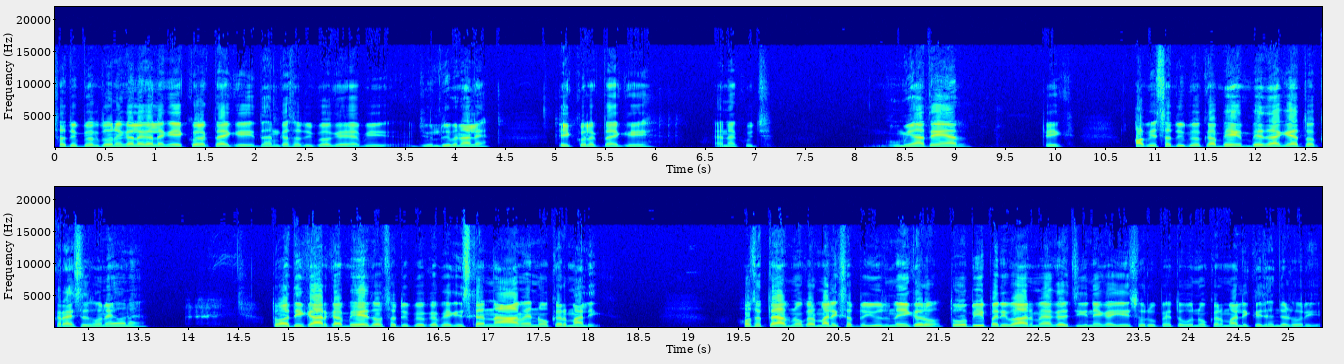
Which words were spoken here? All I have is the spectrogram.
सदुपयोग दोनों का अलग अलग है। एक को लगता है कि धन का सदुपयोग है, अभी ज्वेलरी बना लें। एक को लगता है कि है ना कुछ घूम आते हैं यार, ठीक? अब ये सदुपयोग का भेद भेद आ गया तो क्राइसिस होने होना है। तो अधिकार का भेद और सदुपयोग का भेद, इसका नाम है नौकर मालिक। हो सकता है आप नौकर मालिक शब्द यूज़ नहीं करो तो भी परिवार में अगर जीने का यही स्वरूप है तो वो नौकर मालिक की झंझट हो रही है।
